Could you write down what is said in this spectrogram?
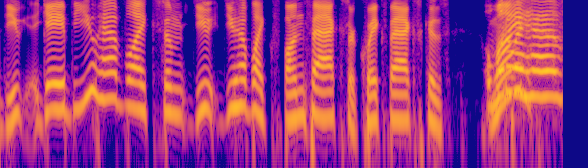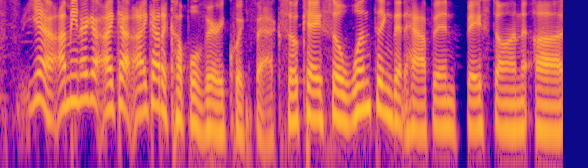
do you gabe do you have like some do you do you have like fun facts or quick facts because What do I have? Yeah, I mean, I got, I got, I got a couple very quick facts. Okay, so one thing that happened based on uh,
